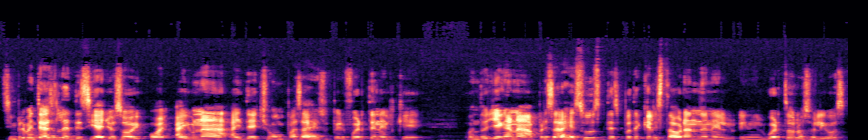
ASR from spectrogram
simplemente a veces les decía yo soy. O hay, una, hay de hecho un pasaje súper fuerte en el que cuando llegan a apresar a Jesús, después de que él está orando en el, en el huerto de los olivos,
